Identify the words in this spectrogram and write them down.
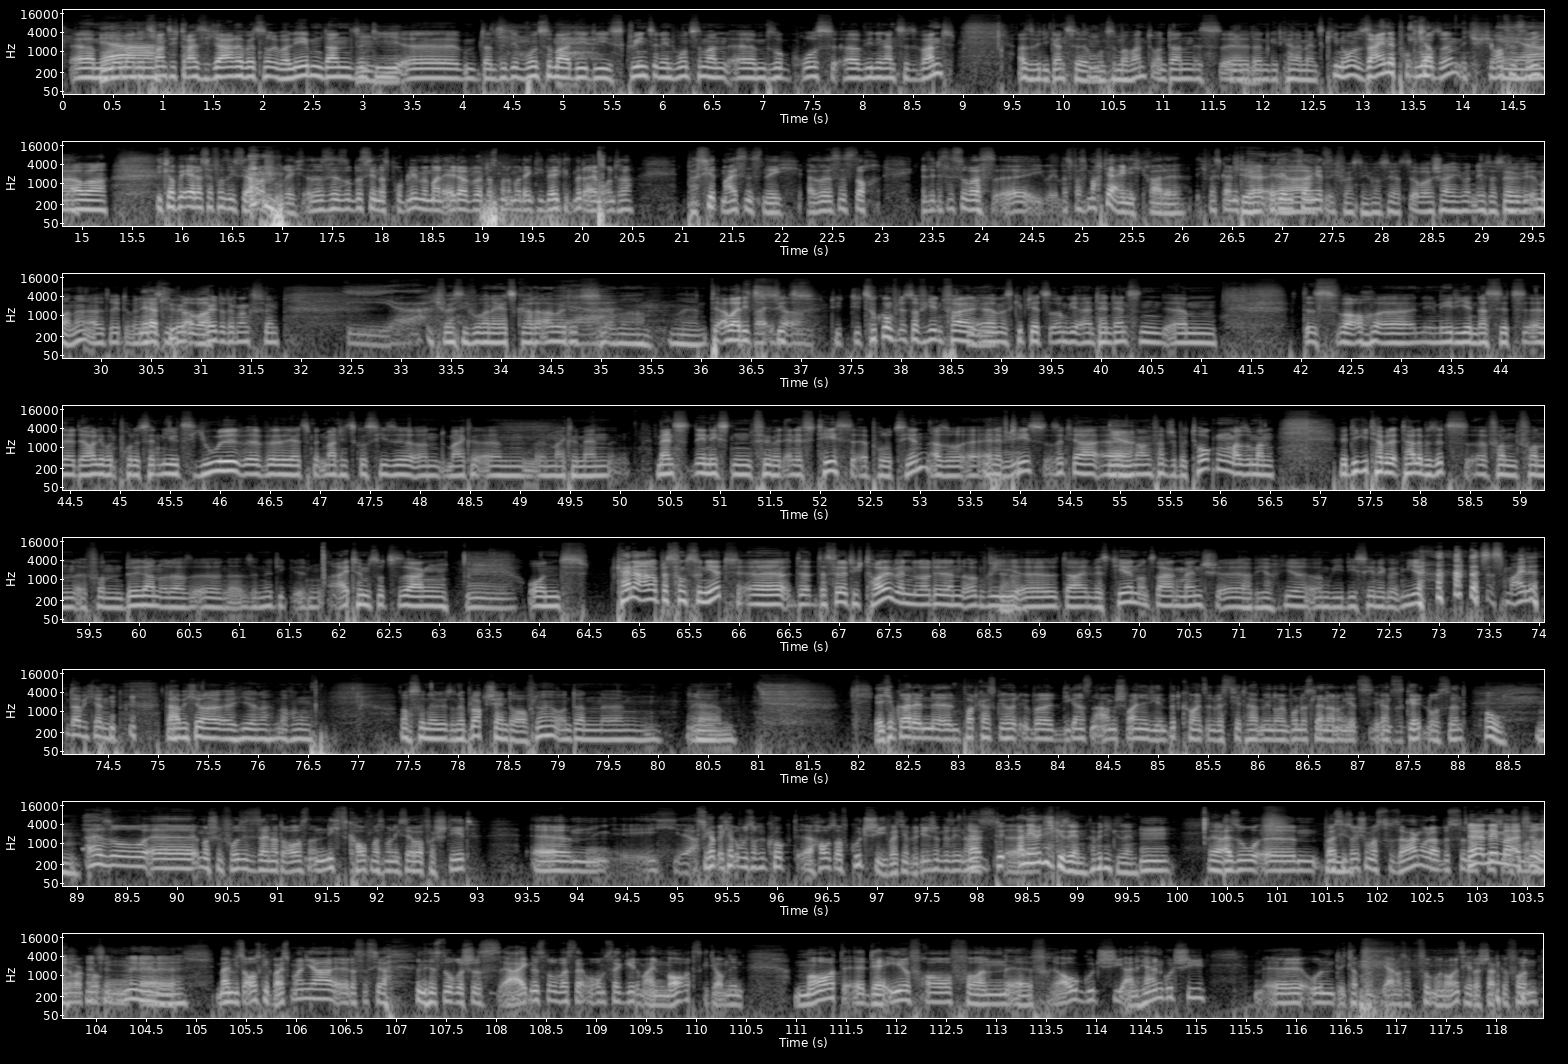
ähm, Ja. Meinte, 20, 30 Jahre wird es noch überleben, dann sind die, Mhm. äh, dann sind im Wohnzimmer, die, die Screens in den Wohnzimmern ähm, so groß äh, wie eine ganze Wand, also wie die ganze Mhm. Wohnzimmerwand und dann ist, äh, dann geht keiner mehr ins Kino. Seine Prognose, ich, hoffe es Ja. nicht, aber Ich glaube eher, dass er von sich selber spricht. Also das ist ja so ein bisschen das Problem, wenn man älter wird, dass man immer denkt, die Welt geht mit einem unter. Passiert meistens nicht. Also es ist doch, also das ist sowas, äh, was, was macht der eigentlich gerade? Ich weiß gar nicht. der, der ja, sozusagen jetzt, ich weiß nicht, was er jetzt, aber wahrscheinlich nicht dasselbe Mhm. wie immer, ne? Also dreht über den Ja, Typ, Welt, aber- Weltuntergangsfilm. ja. Ich weiß nicht, woran er jetzt gerade arbeitet, Ja. aber naja. Der, aber die, die, die, die Zukunft ist auf jeden Fall, Mhm. ähm, es gibt jetzt irgendwie äh, Tendenzen, ähm, das war auch äh, in den Medien, dass jetzt äh, der, der Hollywood-Produzent Nils Juhl äh, will jetzt mit Martin Scorsese und Michael, ähm, und Michael Mann Mans den nächsten Film mit NFTs äh, produzieren. Also äh, Mhm. NFTs sind ja, äh, Ja. Non-Fungible Token, also man der digitale Besitz äh, von, von, von Bildern oder äh, also, ne, die, ähm, Items sozusagen Hm. und keine Ahnung, ob das funktioniert. Äh, da, das wäre natürlich toll, wenn Leute dann irgendwie äh, da investieren und sagen, Mensch, äh, habe ich auch hier irgendwie die Szene gehört mir. das ist meine. Da habe ich ja, da habe ich ja äh, hier noch ein, noch so eine so eine Blockchain drauf, ne? Und dann ähm, Ja. ähm, Ja, ich habe gerade einen, äh, einen Podcast gehört über die ganzen armen Schweine, die in Bitcoins investiert haben in neuen Bundesländern und jetzt ihr ganzes Geld los sind. oh, hm. Also äh, immer schön vorsichtig sein da draußen und nichts kaufen, was man nicht selber versteht. Ähm, ich, achso, ich habe ich hab übrigens noch geguckt, äh, House of Gucci. Ich weiß nicht, ob du den schon gesehen ja, hast. d- ah, nee, habe ich nicht gesehen, habe ich nicht gesehen. Hm. Ja. Also, ähm, weiß ich, soll ich schon was zu sagen oder bist du noch Ja, nee, mal erzähl ruhig? Nee, nee, äh, nee. Ich meine, wie es ausgeht, weiß man ja. Äh, Das ist ja ein historisches Ereignis, worum es da, worum es da geht, um einen Mord. Es geht ja um den Mord äh, der Ehefrau von äh, Frau Gucci an Herrn Gucci. Äh, und ich glaube, im Jahr 1995 hat das stattgefunden.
